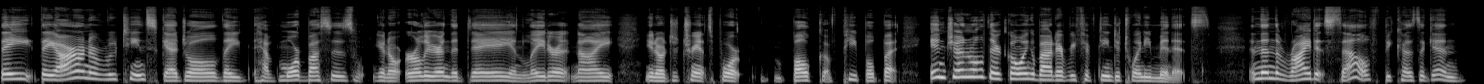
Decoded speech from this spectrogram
they they are on a routine schedule. They have more buses you know earlier in the day and later at night you know to transport bulk of people. But in general they're going about every 15 to 20 minutes. And then the ride itself because again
